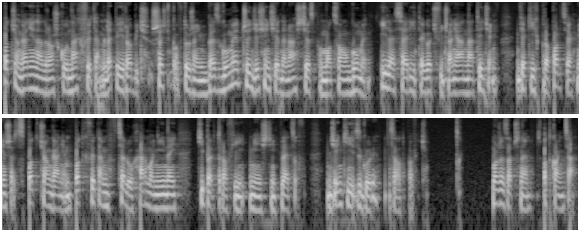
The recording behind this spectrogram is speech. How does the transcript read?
Podciąganie na drążku nachwytem. Lepiej robić 6 powtórzeń bez gumy czy 10-11 z pomocą gumy? Ile serii tego ćwiczenia na tydzień? W jakich proporcjach mieszać z podciąganiem podchwytem w celu harmonijnej hipertrofii mięśni pleców? Dzięki z góry za odpowiedź. Może zacznę od końca.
